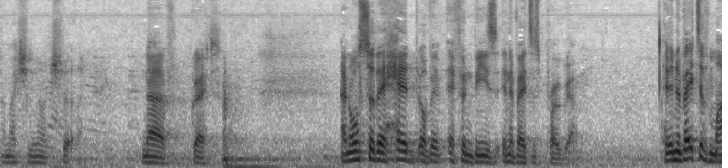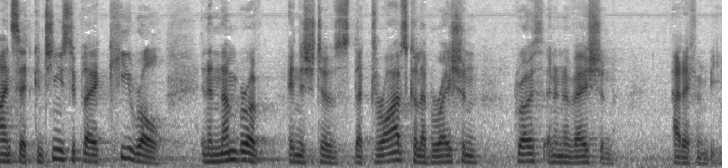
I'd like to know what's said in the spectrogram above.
I'm actually not sure. NAV, great. And also the head of FNB's Innovators Program. Her innovative mindset continues to play a key role in a number of initiatives that drives collaboration, growth, and innovation at FNB.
